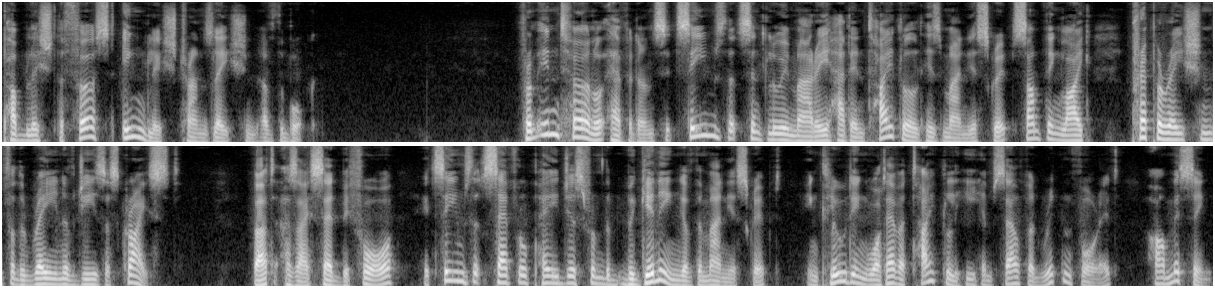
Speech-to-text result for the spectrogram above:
published the first English translation of the book. From internal evidence it seems that St. Louis Marie had entitled his manuscript something like Preparation for the Reign of Jesus Christ. But, as I said before, it seems that several pages from the beginning of the manuscript, including whatever title he himself had written for it, are missing.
